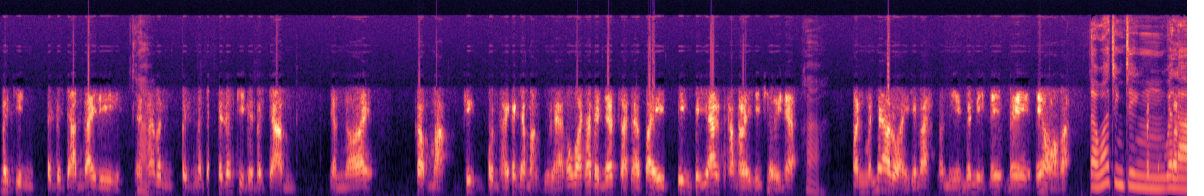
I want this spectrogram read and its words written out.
ไม่กินเป็นประจำได้ดี แต่ค่ะถ้ามันเป็นมันจะเป็นต้องกินเป็นประจำอย่างน้อย ก็หมักที่คนไทยก็จะหมักอยู่แล้ว เพราะว่าถ้าเป็นเนื้อสัตว์เอาไปปิ้งไปย่างทำอะไรเฉยๆเนี่ยค่ะมันมันไม่อร่อยใช่ไหมมันมีไม่มีไม่ไม่ไม่หอมอะ แต่ว่าจริง ๆ เวลา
